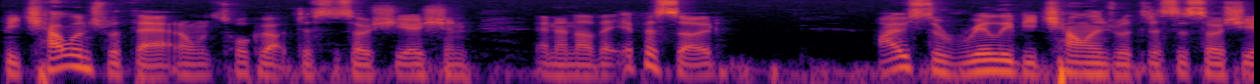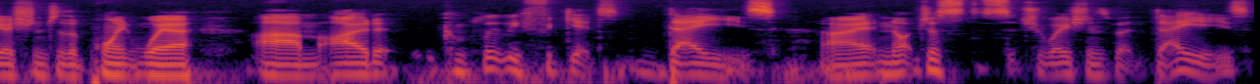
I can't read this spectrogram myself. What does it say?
be challenged with that. I want to talk about disassociation in another episode. I used to really be challenged with disassociation to the point where um, I'd completely forget days, right? Not just situations, but days.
